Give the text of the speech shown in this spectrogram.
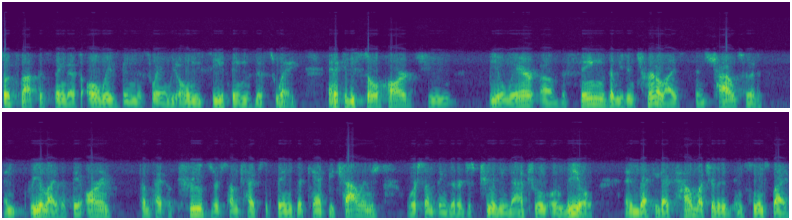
So it's not this thing that it's always been this way and we only see things this way. And it can be so hard to be aware of the things that we've internalized since childhood and realize that they aren't some type of truths or some types of things that can't be challenged or some things that are just purely natural or real and recognize how much of it is influenced by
